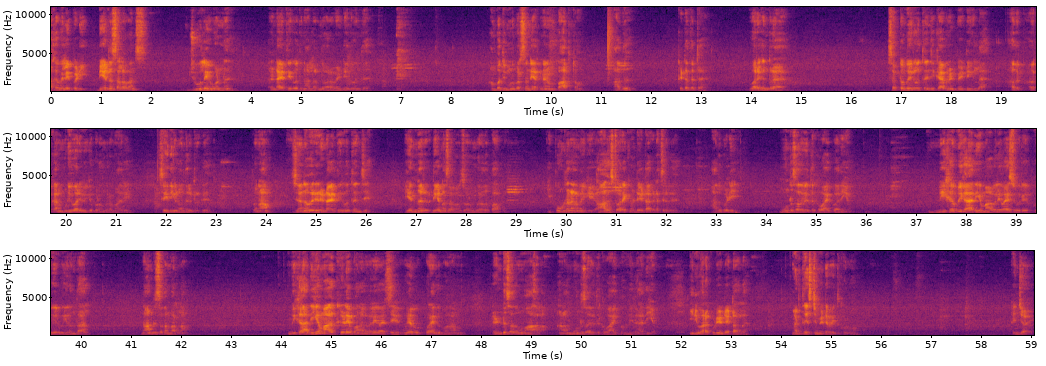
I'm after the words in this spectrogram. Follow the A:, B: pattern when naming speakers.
A: அகவிலைப்படி DNS allowance July ஒன்று ரெண்டாயிரத்தி இருபத்தி நாலுலேருந்து வர வேண்டியது வந்து ஐம்பத்தி மூணு பர்சன்ட் ஏற்கனவே நம்ம பார்த்துட்டோம். அது கிட்டத்தட்ட வருகின்ற செப்டம்பர் இருபத்தஞ்சி கேபினெட் மீட்டிங்கில் அதற்கு அதற்கான முடிவு அறிவிக்கப்படுங்கிற மாதிரி செய்திகள் வந்துக்கிட்டு இருக்கு இப்போ நாம் ஜனவரி ரெண்டாயிரத்தி இருபத்தஞ்சி என்ன டிஎன்எஸ் அலவன்ஸ் வருங்கிறத பார்ப்போம். இப்போ உள்ள நிலைமைக்கு ஆகஸ்ட் வரைக்கும் டேட்டா கிடச்சிருக்கு. அதுபடி மூன்று சதவீதத்திற்கு வாய்ப்பு அதிகம். மிக மிக அதிகமாக விலைவாசி ஒரு உயர்வு இருந்தால் நான்கு சதம் வரலாம். மிக அதிகமாக கீழே போனாலும் விலைவாசி உயர்வு குறைந்து போனாலும் ரெண்டு சதமும் ஆகலாம். ஆனால் மூன்று சதவீதத்திற்கு வாய்ப்பு மிக அதிகம். இனி வரக்கூடிய டேட்டாவில் அடுத்த எஸ்டிமேட்டை வைத்துக்கொள்வோம் என்ஜாய்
